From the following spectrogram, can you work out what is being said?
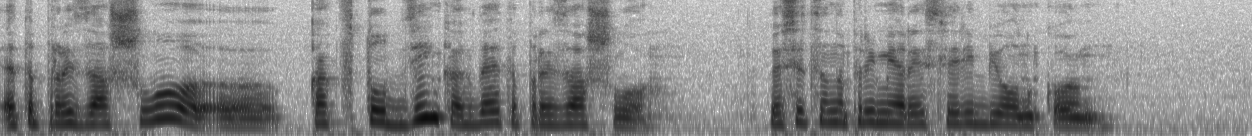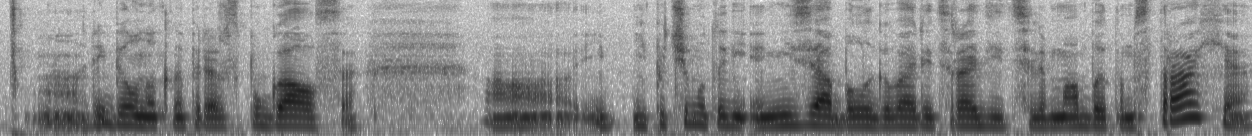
это произошло, э, как в тот день, когда это произошло. То есть это, например, если ребенку, ребенок, например, испугался, э, и, и почему-то нельзя было говорить родителям об этом страхе,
